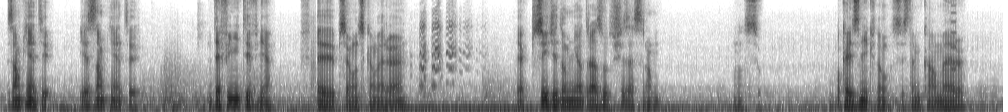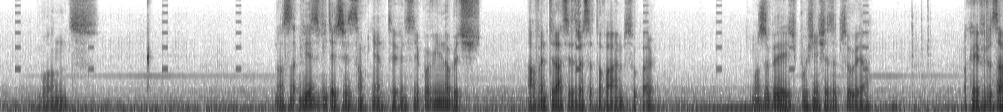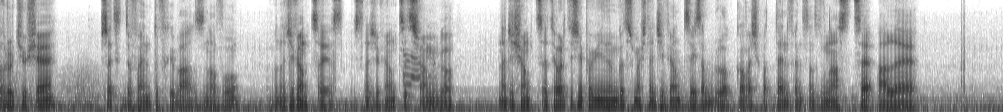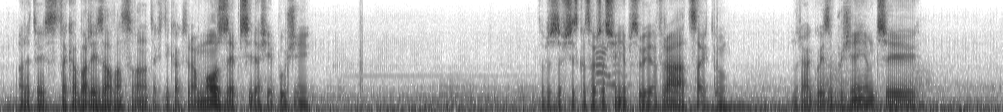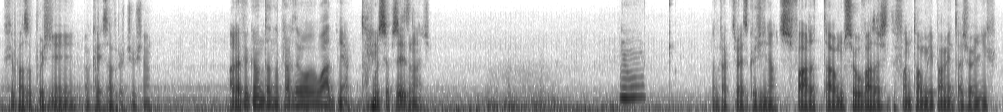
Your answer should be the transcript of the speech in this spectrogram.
Zamknięty. Jest zamknięty. Definitywnie. Yy, przełącz kamerę. Jak przyjdzie do mnie od razu, to się zesram. O, super. Okej, zniknął. System kamer. Błąd. No, jest widać, że jest zamknięty, więc nie powinno być... A, wentylację zresetowałem, super. Może być, później się zepsuje. Okej, wr- zawrócił się. Wszedł do wentów chyba, znowu. Bo na dziewiątce jest. Jest na dziewiątce, trzymamy go na dziesiątce. Teoretycznie powinienem go trzymać na dziewiątce i zablokować chyba ten went na dwunastce, ale... Ale to jest taka bardziej zaawansowana taktyka, która może przyda się później. Dobrze, że wszystko cały czas się nie psuje. Wracaj tu. Reaguje z opóźnieniem, czy... Chyba z opóźnieniem. Okej, zawrócił się. Ale wygląda naprawdę ładnie, to muszę przyznać. Dobra, która jest godzina? Czwarta. Muszę uważać na te fantomy i pamiętać o nich.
